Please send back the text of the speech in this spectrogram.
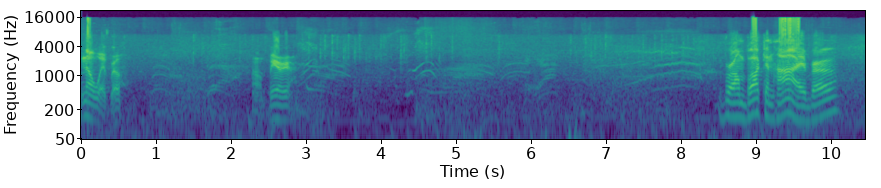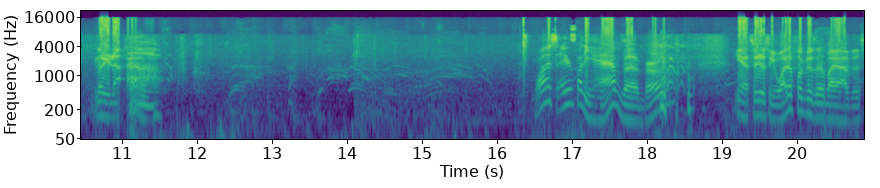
No way, bro. Oh, barrier. Bro, I'm blocking high, bro. No, you're not. Why does everybody have that, bro? yeah, seriously, why the fuck does everybody have this?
